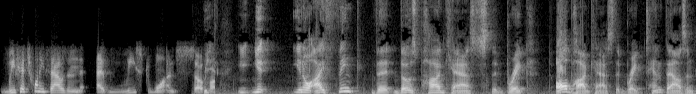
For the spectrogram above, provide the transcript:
We've hit 20,000 at least once so far. You, you, you know, I think that those podcasts that break all podcasts that break 10,000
